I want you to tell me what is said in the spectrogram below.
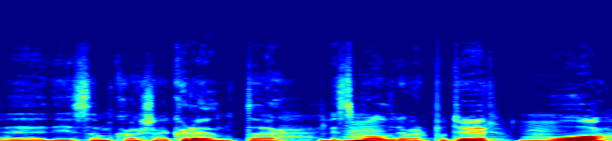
eh, de som kanskje er klønete, eller som Mm. aldri har vært på tur. Mm. Og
